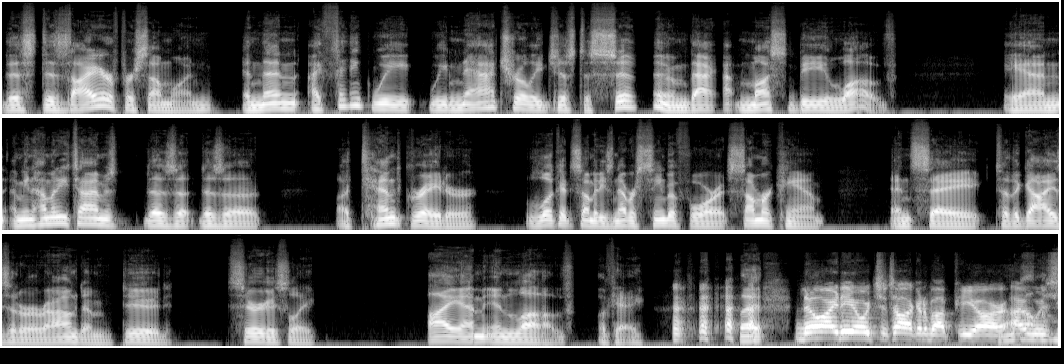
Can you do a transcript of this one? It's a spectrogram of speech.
this desire for someone, and then I think we we naturally just assume that must be love. And I mean, how many times does a does a a tenth grader look at somebody he's never seen before at summer camp and say to the guys that are around him, dude, seriously, I am in love. Okay. But no idea what you're talking about, PR. No, I was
